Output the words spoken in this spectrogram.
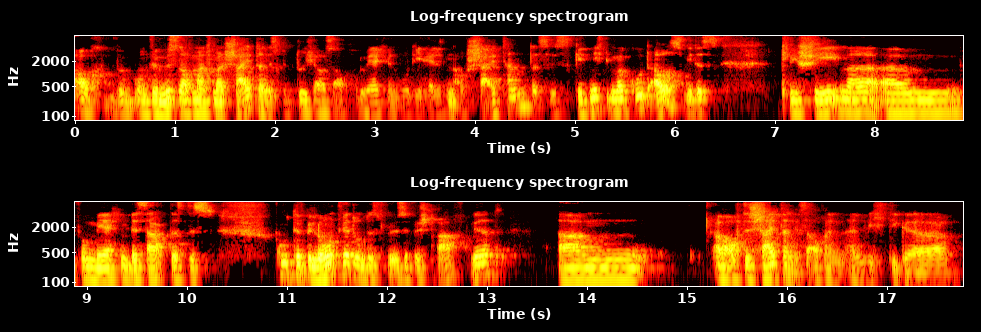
auch, und wir müssen auch manchmal scheitern. Es gibt durchaus auch Märchen, wo die Helden auch scheitern. Das ist, geht nicht immer gut aus, wie das Klischee immer ähm, vom Märchen besagt, dass das Gute belohnt wird und das Böse bestraft wird. Ähm, aber auch das Scheitern ist auch ein, ein wichtiger,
